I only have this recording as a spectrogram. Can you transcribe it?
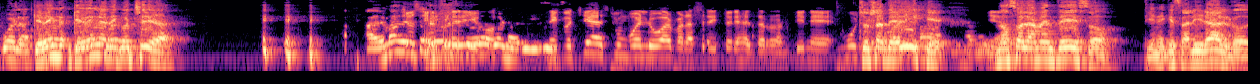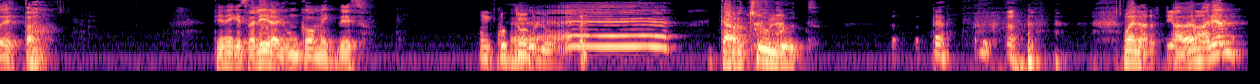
Bueno, Que venga, que venga Necochea. además de Yo todo siempre esto, digo, bueno, y- Necochea es un buen lugar para hacer historias de terror. Tiene mucho. Yo ya te dije, no solamente eso, tiene que salir algo de esto. Tiene que salir algún cómic de eso. Un Cthulhu. Eh, Carchulut. Bueno, a ver, Marian.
